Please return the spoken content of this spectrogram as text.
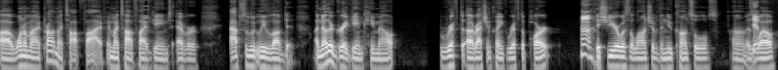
Uh, one of my probably my top five in my top five games ever. Absolutely loved it. Another great game came out, Rift uh, Ratchet and Clank Rift Apart. Huh. This year was the launch of the new consoles um, as Yep. well.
